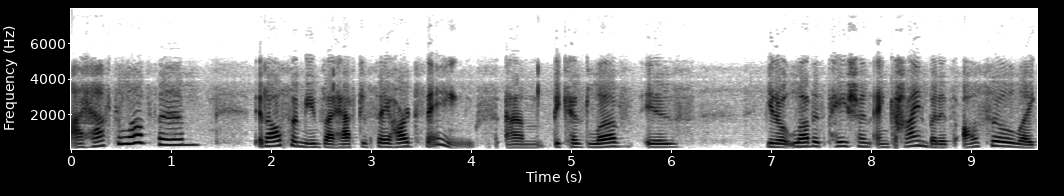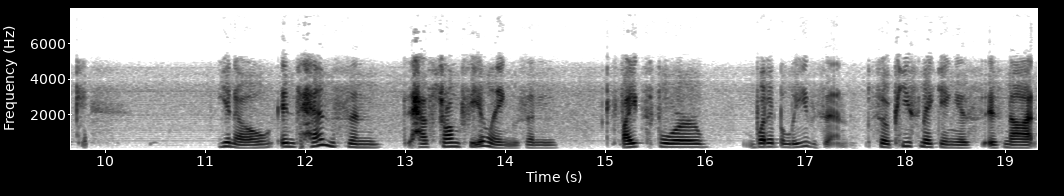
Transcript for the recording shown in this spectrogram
I have to love them. It also means I have to say hard things um, because love is you know, love is patient and kind, but it's also like, you know, intense and has strong feelings and fights for what it believes in. So peacemaking is is not,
